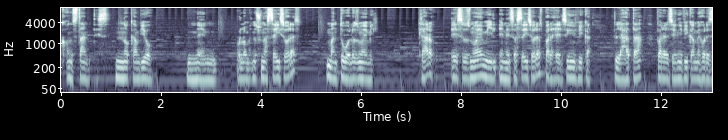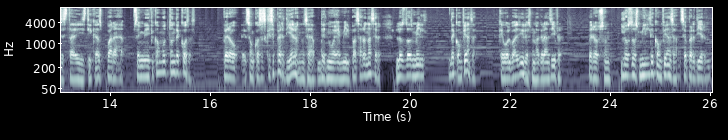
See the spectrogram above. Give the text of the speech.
constantes, no cambió en por lo menos unas 6 horas, mantuvo los 9000. Claro, esos 9000 en esas 6 horas para él significa plata, para él significa mejores estadísticas, para significa un montón de cosas. Pero son cosas que se perdieron, o sea, de 9000 pasaron a ser los 2000 de confianza, que vuelvo a decir, es una gran cifra. Pero son los 2000 de confianza, se perdieron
